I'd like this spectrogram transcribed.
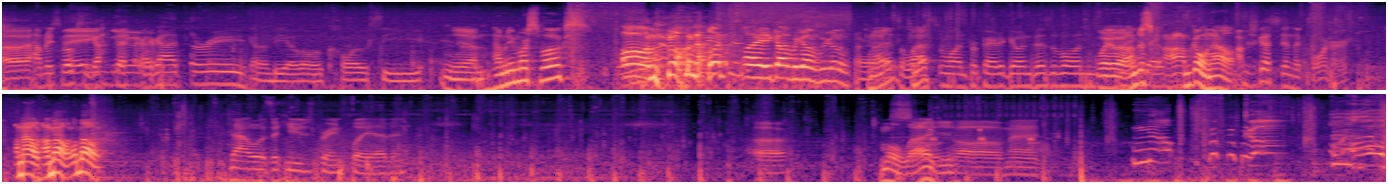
Uh, how many smokes you got there? I got three. Gonna be a little closey. yeah. How many more smokes? Oh no, no! Oh, you got, we got him, we got him. All Can right, I? that's the can I- last one. Prepare to go invisible. And Wait, wait. I'm just, I'm going out. I'm just gonna sit in the corner. I'm out. I'm out. I'm out. That was a huge brain play, Evan. Uh, I'm a little laggy. Oh man. No. Go. Oh.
